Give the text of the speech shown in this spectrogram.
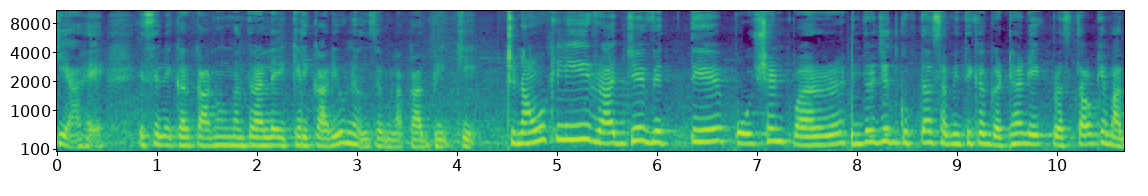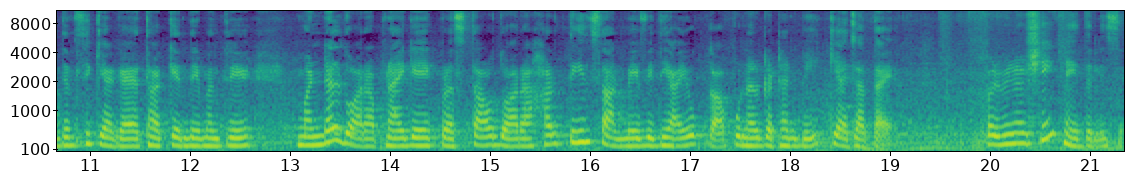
किया है। इसे लेकर कानून मंत्रालय के अधिकारियों ने उनसे मुलाकात भी की। चुनावों के लिए राज्य वित्तीय पोषण पर इंद्रजीत गुप्ता समिति का गठन एक प्रस्ताव के माध्यम से किया गया था। केंद्रीय मंत्री मंडल द्वारा अपनाए गए एक प्रस्ताव द्वारा हर तीन साल में विधि आयोग का पुनर्गठन भी किया जाता है। परवीन सिंह, नई दिल्ली से।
